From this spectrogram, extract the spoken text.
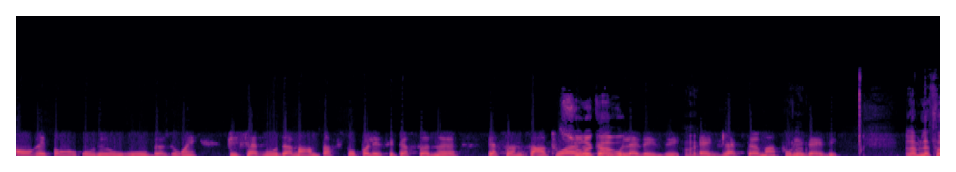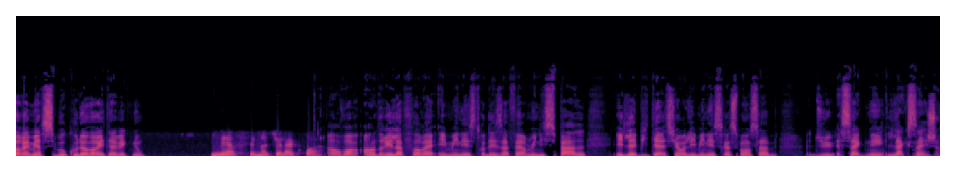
on répond aux, aux besoins, puis faites vos demandes parce qu'il ne faut pas laisser personne personne sans toi, comme vous l'avez dit. Exactement. Il faut les aider. Madame Laforêt, merci beaucoup d'avoir été avec nous. Merci, M. Lacroix. Au revoir. André Laforêt est ministre des Affaires municipales et de l'Habitation. Elle est ministre responsable du Saguenay-Lac-Saint-Jean.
